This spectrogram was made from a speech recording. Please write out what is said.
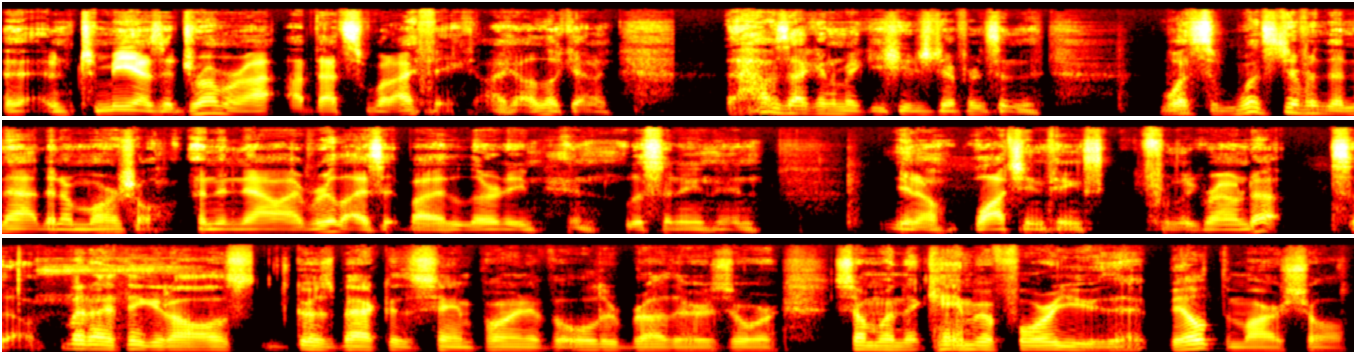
And, and to me, as a drummer, I, I, that's what I think. I, I look at it. How is that going to make a huge difference the, what's what's different than that than a Marshall? And then now I realize it by learning and listening and you know watching things from the ground up. So But I think it all goes back to the same point of older brothers or someone that came before you that built the Marshall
